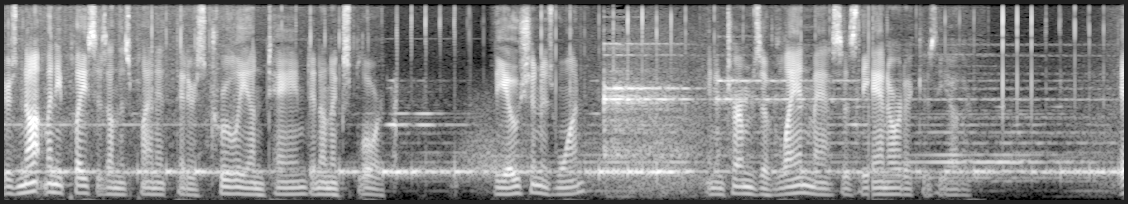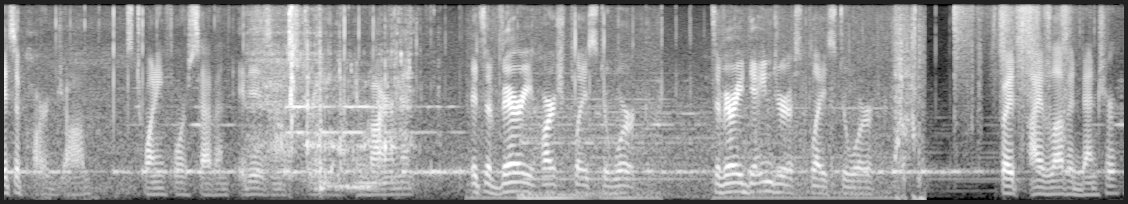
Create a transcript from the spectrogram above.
There's not many places on this planet that is truly untamed and unexplored. The ocean is one, and in terms of land masses, the Antarctic is the other. It's a hard job. It's 24 7. It is an extreme environment. It's a very harsh place to work. It's a very dangerous place to work. But I love adventure.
